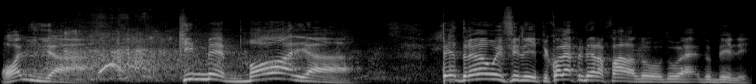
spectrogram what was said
Olha! Que memória! Pedrão e Felipe, qual é a primeira fala do, do, eh, do Billy?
